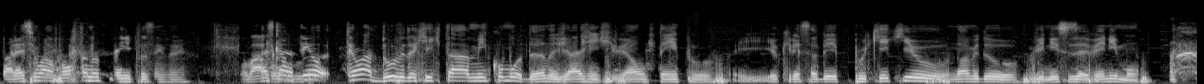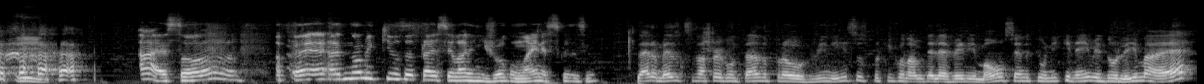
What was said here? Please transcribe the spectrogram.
Parece uma volta no tempo, assim, velho. Olá, Mas, cara, tem, tem uma dúvida aqui que tá me incomodando já, gente, há um tempo. E eu queria saber por que que o nome do Vinícius é Venimon. Ah, é só. É, é nome que usa pra, sei lá, em jogo online, essas coisas assim. Sério mesmo que você tá perguntando pro Vinícius por que, que o nome dele é Venimon, sendo que o nickname do Lima é.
